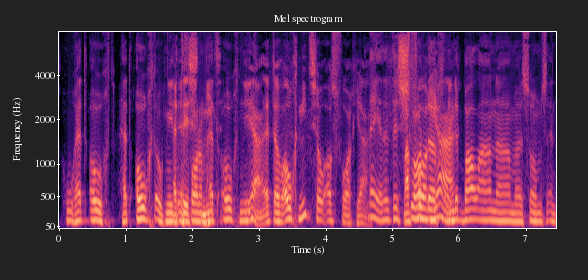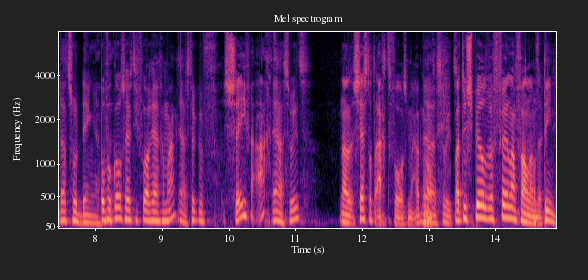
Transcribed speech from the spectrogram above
hoe het oogt. Het oogt ook niet Het in is vorm. niet- het oogt niet. Ja, het oogt niet zoals vorig jaar. Nee, en het is Maar slordig jaar- in de balaanname soms en dat soort dingen. Hoeveel goals heeft hij vorig jaar gemaakt? Ja, een stuk of... 7, 8? Ja, zoiets. Nou, 6 tot 8 volgens mij. Ja. Maar toen speelden we veel Of aanvallender. tien.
